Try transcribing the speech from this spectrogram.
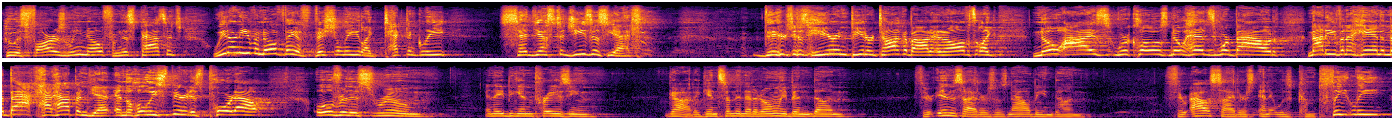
who, as far as we know from this passage, we don't even know if they officially, like technically, said yes to Jesus yet. They're just hearing Peter talk about it, and all of a sudden, like, no eyes were closed, no heads were bowed, not even a hand in the back had happened yet, and the Holy Spirit is poured out over this room, and they begin praising God. Again, something that had only been done through insiders was now being done through outsiders, and it was completely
